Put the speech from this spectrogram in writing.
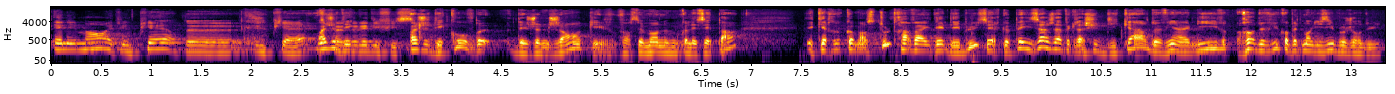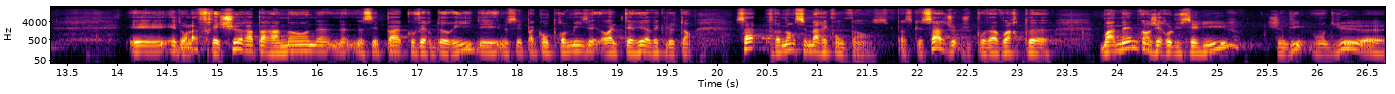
élément est une pierre de, une pierre de l'édifice. Moi, je découvre des jeunes gens qui forcément ne me connaissaient pas et qui recommencent tout le travail dès le début. C'est-à-dire que Paysage avec la chute d'Icare devient un livre redevenu complètement lisible aujourd'hui. Et, dont la fraîcheur apparemment ne, s'est pas couverte de rides et ne s'est pas compromise ou altérée avec le temps. Ça, vraiment, c'est ma récompense. Parce que ça, je, pouvais avoir peur. Moi-même, quand j'ai relu ces livres, je me dis, mon Dieu, euh,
